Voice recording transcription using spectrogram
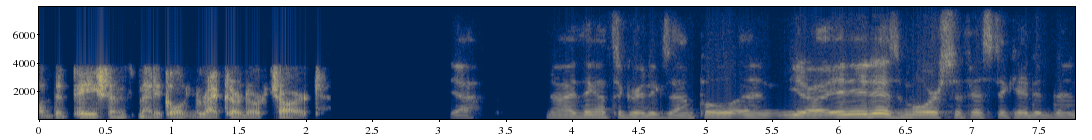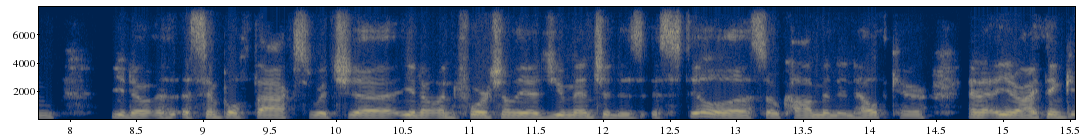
of the patient's medical record or chart. No, I think that's a great example, and you know, it, it is more sophisticated than you know a, a simple fax, which uh, you know, unfortunately, as you mentioned, is is still uh, so common in healthcare. And uh, you know, I think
